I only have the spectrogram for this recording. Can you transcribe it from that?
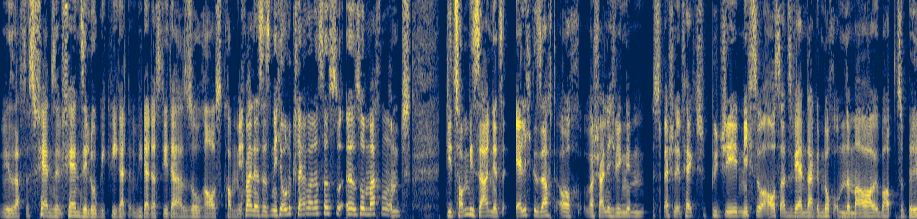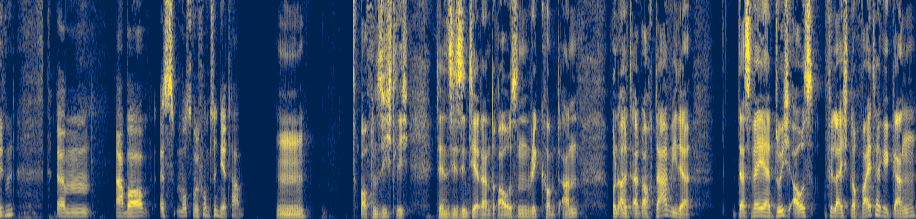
wie gesagt, ist Fernseh Fernsehlogik wieder, wieder, dass die da so rauskommen. Ich meine, es ist nicht unclever, dass das so, äh, so machen und die Zombies sahen jetzt ehrlich gesagt auch wahrscheinlich wegen dem Special Effects Budget nicht so aus, als wären da genug, um eine Mauer überhaupt zu bilden. Ähm, aber es muss wohl funktioniert haben. Mhm. Offensichtlich. Denn sie sind ja dann draußen, Rick kommt an und halt, halt auch da wieder, das wäre ja durchaus vielleicht noch weitergegangen,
